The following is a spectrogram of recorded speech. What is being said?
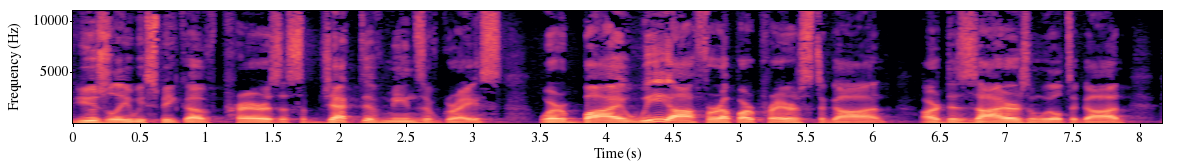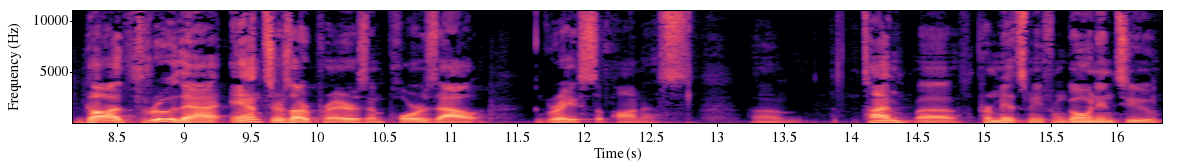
usually we speak of prayer as a subjective means of grace, whereby we offer up our prayers to God, our desires and will to God. God, through that, answers our prayers and pours out grace upon us. Um, time uh, permits me from going into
